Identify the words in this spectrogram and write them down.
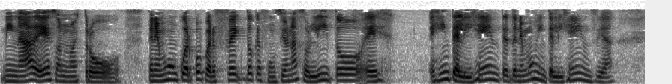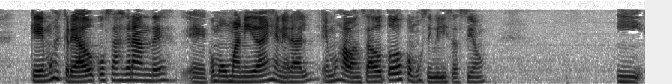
ni nada de eso. Nuestro, tenemos un cuerpo perfecto que funciona solito, es, es inteligente, tenemos inteligencia, que hemos creado cosas grandes eh, como humanidad en general, hemos avanzado todos como civilización. Y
